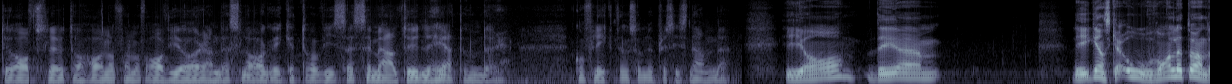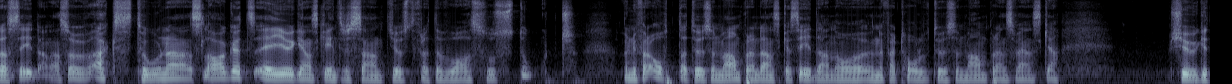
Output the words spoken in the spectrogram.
till avslut och ha någon form av avgörande slag, vilket då visar sig med all tydlighet under konflikten som du precis nämnde. Ja, det, ehm, det är ganska ovanligt å andra sidan. Alltså Axtorna-slaget är ju ganska intressant just för att det var så stort. Ungefär 8000 man på den danska sidan och ungefär 12 000 man på den svenska. 20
